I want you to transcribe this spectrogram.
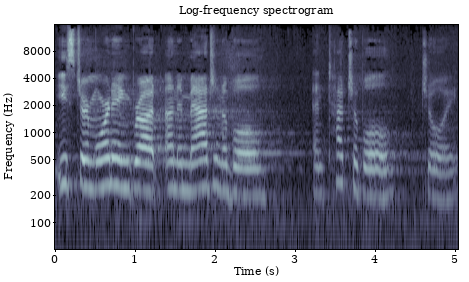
Easter morning brought unimaginable and touchable joy.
